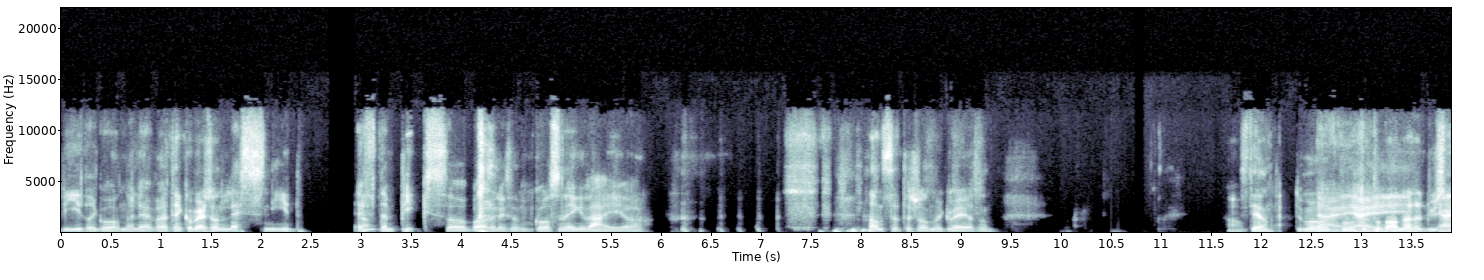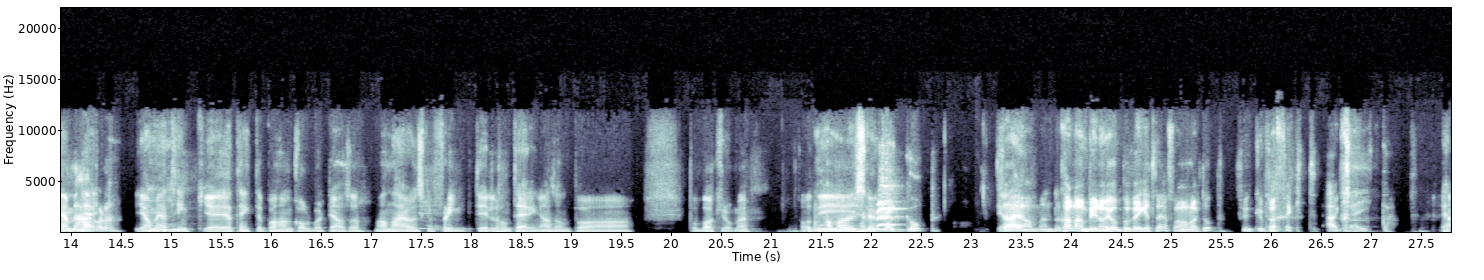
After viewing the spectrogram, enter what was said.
videregående elever. Jeg tenker mer sånn less need. Ja. F them pics og bare liksom gå sin egen vei og Ansetter Sean McVay og sånn. Ja. Stian, du må Jeg- på måte på banen. her. Det er du jeg- som er lærer, da. Ja, men jeg, tenk, jeg tenkte på han Colbert, jeg også. Han er jo ganske flink til håndteringa sånn på, på bakrommet. Men han har- skal jo legge opp. Ja, ja, men da kan han begynne å jobbe på VG3, for han har lagt opp. Funker jo perfekt. Ja, greit, da. Ja,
